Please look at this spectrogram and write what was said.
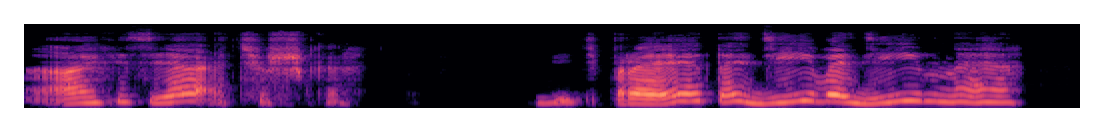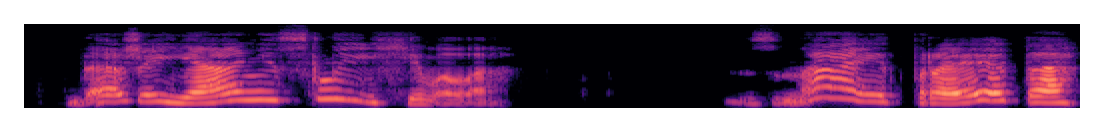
Ах, зятюшка, ведь про это диво дивное даже я не слыхивала. Знает про это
